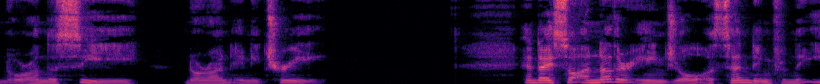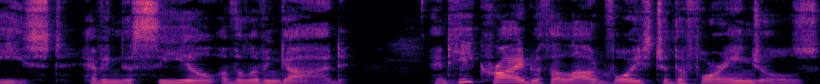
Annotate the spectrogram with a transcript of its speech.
nor on the sea, nor on any tree. And I saw another angel ascending from the east, having the seal of the living God, and he cried with a loud voice to the four angels,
